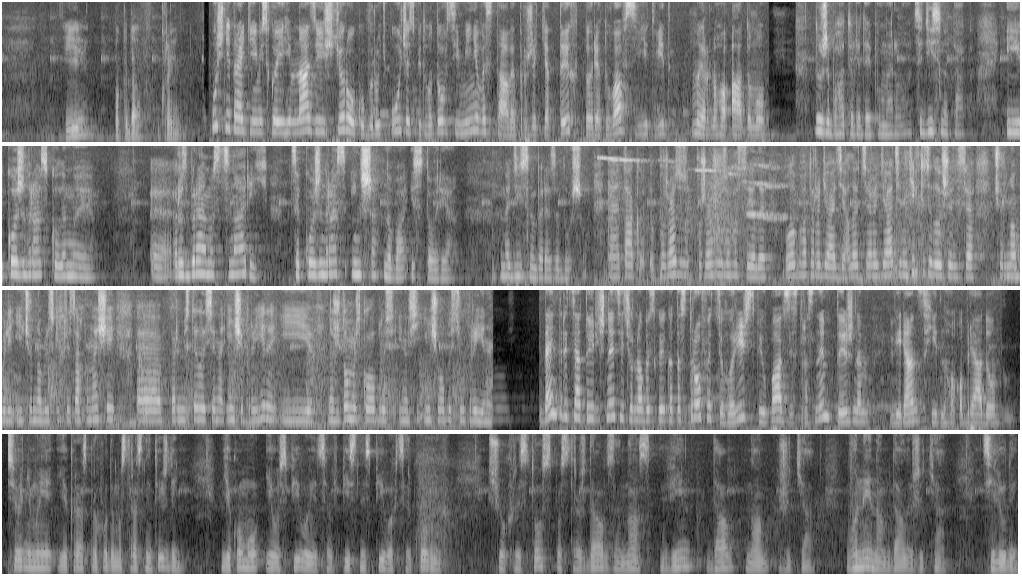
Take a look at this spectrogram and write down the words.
і покидав Україну. Учні третьої міської гімназії щороку беруть участь в підготовці міні-вистави про життя тих, хто рятував світ від мирного атому. Дуже багато людей померло. Це дійсно так. І кожен раз, коли ми е, розбираємо сценарій, це кожен раз інша нова історія. Вона дійсно бере за душу. Е, Так, пожежу, пожежу загасили, було багато радіації, але ця радіація не тільки залишилася в Чорнобилі і Чорнобильських лісах, вона ще й е, перемістилася на інші країни і на Житомирську область, і на всі інші області України. День 30-ї річниці Чорнобильської катастрофи цьогоріч співпав зі страсним тижнем вірян східного обряду. Сьогодні ми якраз проходимо страсний тиждень, в якому і оспівується в піснеспівах церковних, що Христос постраждав за нас, Він дав нам життя. Вони нам дали життя, ці люди.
